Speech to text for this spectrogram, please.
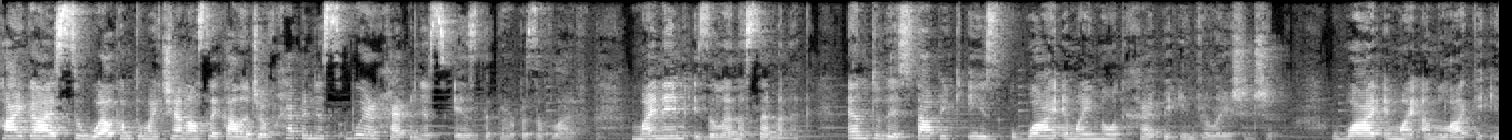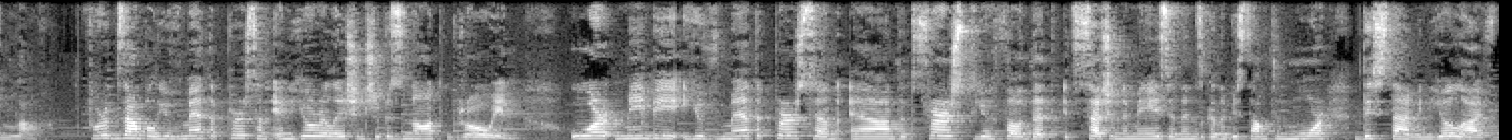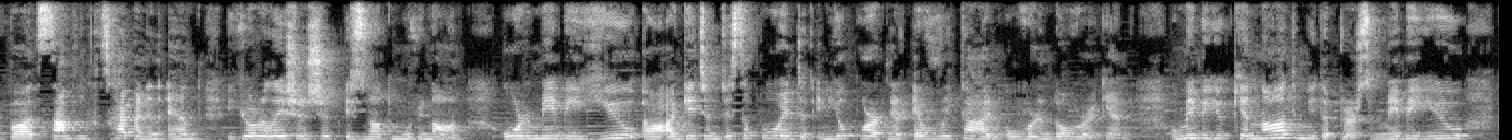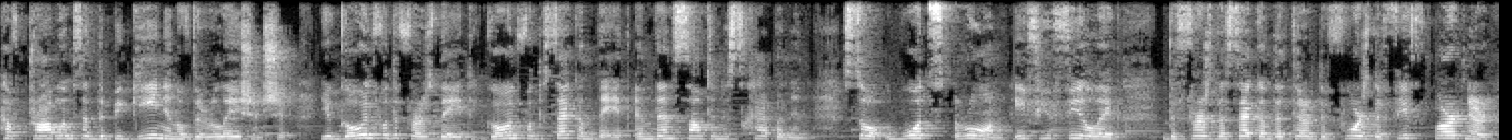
Hi guys, welcome to my channel Psychology of Happiness, where happiness is the purpose of life. My name is Elena Semenek and today's topic is why am I not happy in relationship? Why am I unlucky in love? For example, you've met a person and your relationship is not growing or maybe you've met a person and at first you thought that it's such an amazing and it's gonna be something more this time in your life but something's happening and your relationship is not moving on. Or maybe you uh, are getting disappointed in your partner every time over and over again. Or maybe you cannot meet a person. Maybe you have problems at the beginning of the relationship you're going for the first date, going for the second date, and then something is happening. So what's wrong? If you feel like the first, the second, the third, the fourth, the fifth partner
